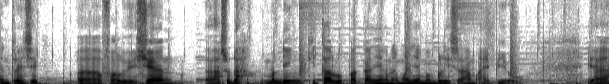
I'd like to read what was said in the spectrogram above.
intrinsic uh, valuation uh, sudah. Mending kita lupakan yang namanya membeli saham IPO ya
